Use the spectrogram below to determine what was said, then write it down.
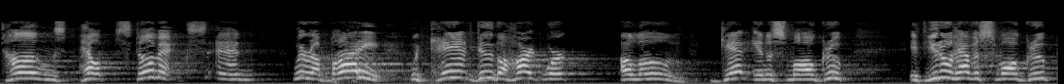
tongues help stomachs and we're a body. We can't do the heart work alone. Get in a small group. If you don't have a small group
